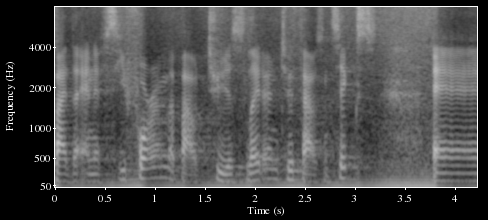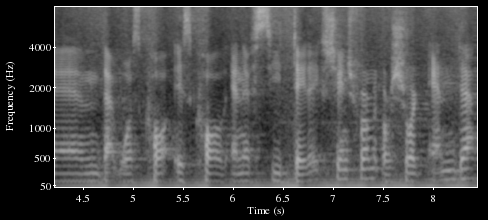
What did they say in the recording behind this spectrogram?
by the NFC forum about two years later in 2006. And that was called, is called NFC Data Exchange Format, or short NDEF.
